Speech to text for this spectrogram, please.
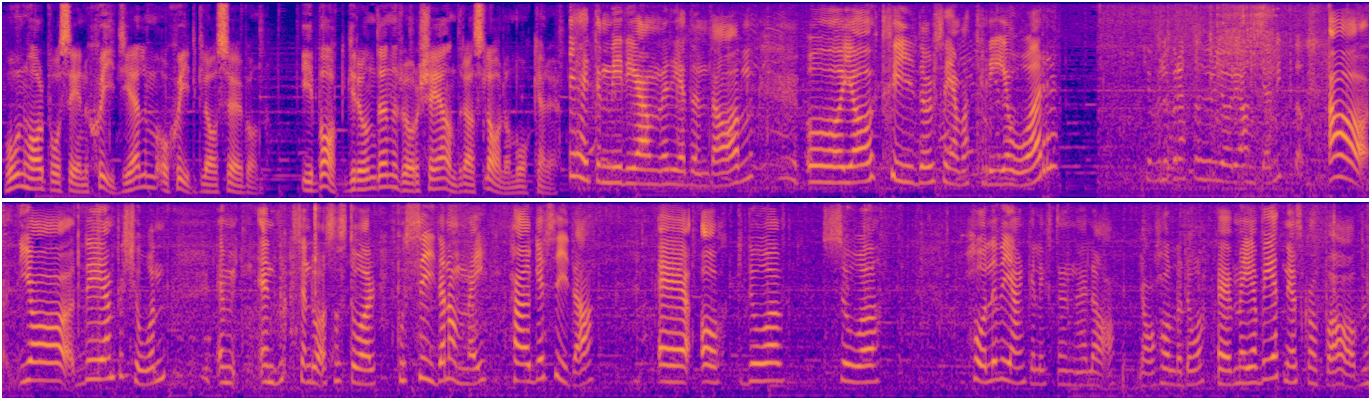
Hon har på sig en skidhjälm och skidglasögon. I bakgrunden rör sig andra slalomåkare. Jag heter Miriam Redendal och jag har åkt skidor sedan jag var tre år. Kan du berätta hur du gör i ankarliften? Ja, jag, det är en person, en, en vuxen då, som står på sidan om mig, höger sida. Eh, och då så håller vi ankarliften, eller ja, jag håller då. Eh, men jag vet när jag ska hoppa av.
